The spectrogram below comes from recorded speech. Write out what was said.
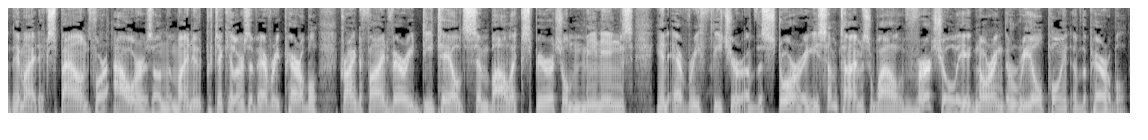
They might expound for hours on the minute particulars of every parable, trying to find very detailed symbolic spiritual meanings in every feature of the story, sometimes while virtually ignoring the real point of the parable.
